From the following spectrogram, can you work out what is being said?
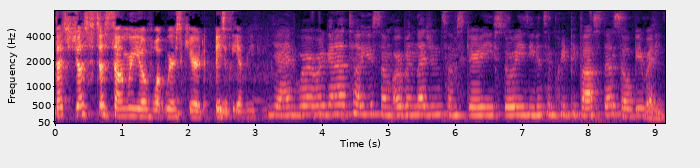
That's just a summary of what we're scared. Basically everything. Yeah, and we're, we're gonna tell you some urban legends, some scary stories, even some creepy pasta. So be ready.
